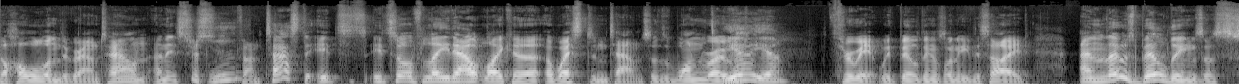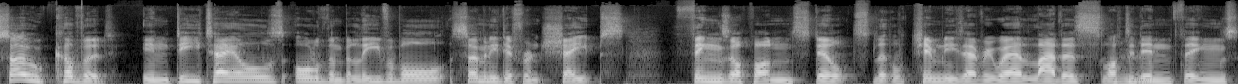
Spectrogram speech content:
the whole underground town, and it's just fantastic. It's it's sort of laid out like a, a western town. So there's one road Yeah, yeah. through it with buildings on either side, and those buildings are so covered in details, all of them believable, so many different shapes. Things up on stilts, little chimneys everywhere, ladders slotted mm-hmm. in things.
